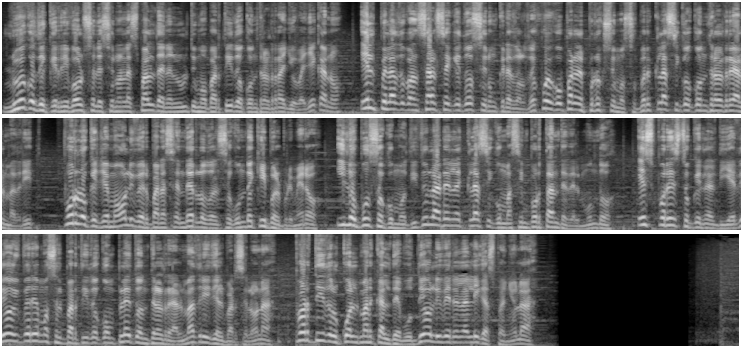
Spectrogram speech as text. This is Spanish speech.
Luego de que Rival se lesionó la espalda en el último partido contra el Rayo Vallecano, el pelado Banzal se quedó sin un creador de juego para el próximo Superclásico contra el Real Madrid, por lo que llamó a Oliver para ascenderlo del segundo equipo al primero, y lo puso como titular en el clásico más importante del mundo. Es por esto que en el día de hoy veremos el partido completo entre el Real Madrid y el Barcelona, partido el cual marca el debut de Oliver en la Liga Española.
